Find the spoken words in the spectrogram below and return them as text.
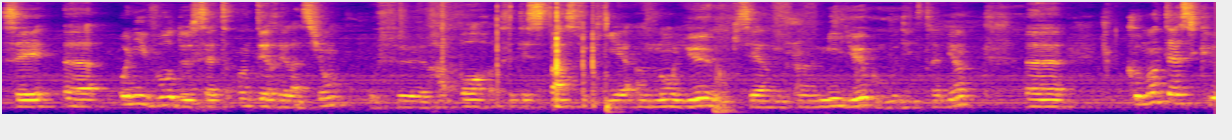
c'est euh, au niveau de cette interrelation, ou ce rapport, cet espace qui est un non-lieu, ou qui est un, milieu, comme vous dites très bien, comment est-ce que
